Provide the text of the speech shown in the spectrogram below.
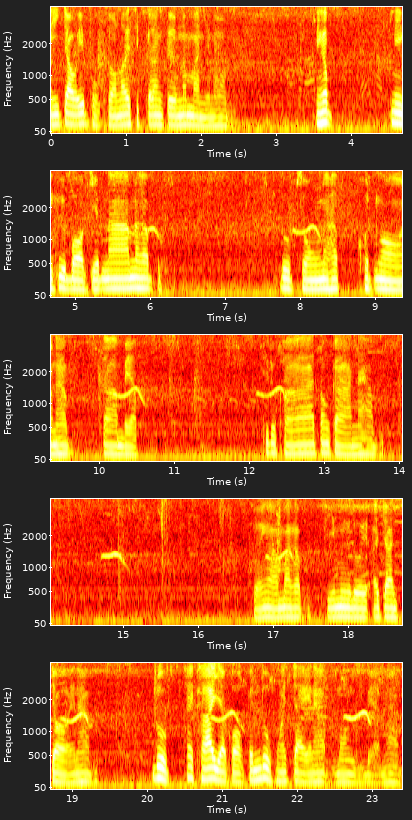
นี้เจ้า F6 210กำลังเติมน้ำมันอยู่นะครับ นี่ครับนี่คือบ่อเก็บน้ำนะครับ รูปทรงนะครับคดงอนะครับ ตามแบบที่ลูกค้าต้องการนะครับ สวยงามมากครับฝีมือโดยอาจารย์จอยนะครับ รูปคล้าย ๆ อยากออกเป็นรูปหัวใจนะครับ มองอีกแบบนะครับ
